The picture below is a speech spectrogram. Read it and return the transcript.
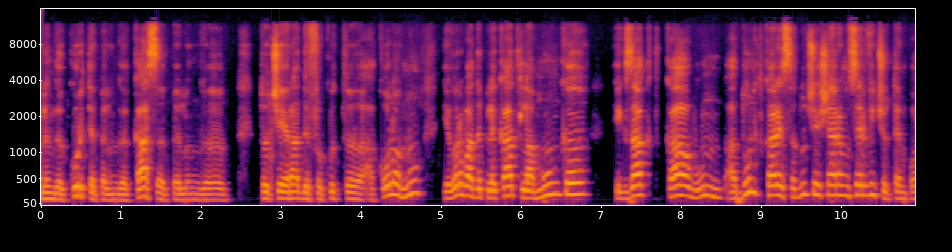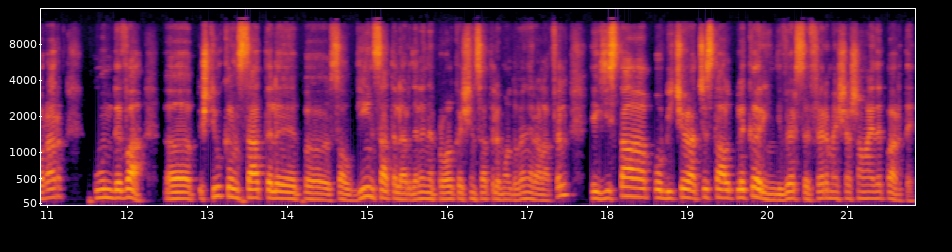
pe lângă curte, pe lângă casă, pe lângă tot ce era de făcut uh, acolo, nu. E vorba de plecat la muncă exact ca un adult care se duce și are un serviciu temporar undeva. Uh, știu că în satele, uh, sau din satele ardelene, probabil că și în satele moldovene era la fel, exista obiceiul acesta al plecării în diverse ferme și așa mai departe.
